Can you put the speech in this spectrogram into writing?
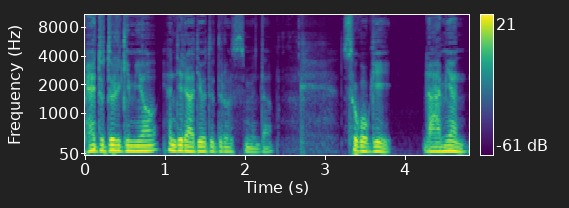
배 두들기며 현디 라디오도 들었습니다. 소고기, 라면,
